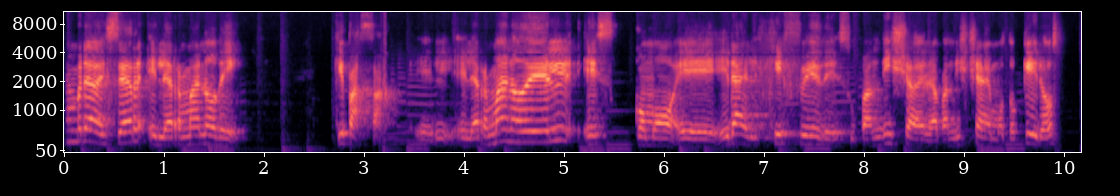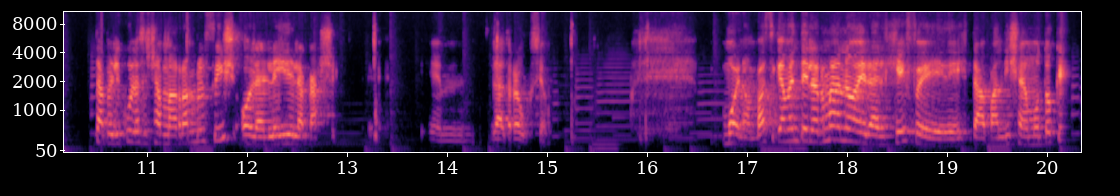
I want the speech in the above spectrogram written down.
sombra de ser el hermano de. ¿Qué pasa? El, hermano de él es como eh, era el jefe de su pandilla, de la pandilla de motoqueros. Esta película se llama Rumblefish o La Ley de la Calle, en la traducción. Bueno, básicamente el hermano era el jefe de esta pandilla de motoqueros,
